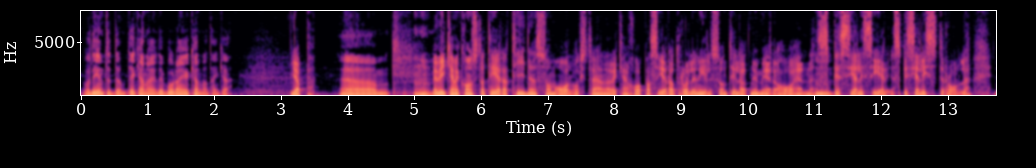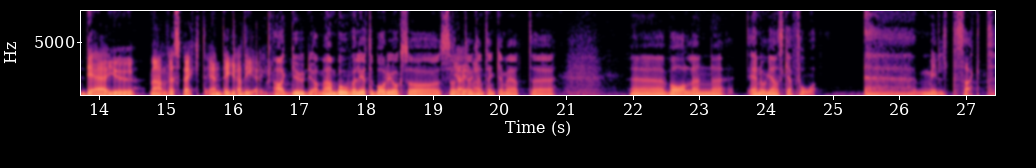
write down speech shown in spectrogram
Och det är ju inte dumt, det, kan han, det borde han ju kunna tänka jag. Japp. Ehm, Men vi kan väl konstatera att tiden som A-lagstränare kanske har passerat Rolle Nilsson till att numera ha en Mm. specialiser- specialistroll. Det är ju med all respekt en degradering. ja, gud ja. Men han bor väl i Göteborg också, så att jag kan tänka mig att eh, eh, valen är nog ganska få. Eh, milt sagt.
